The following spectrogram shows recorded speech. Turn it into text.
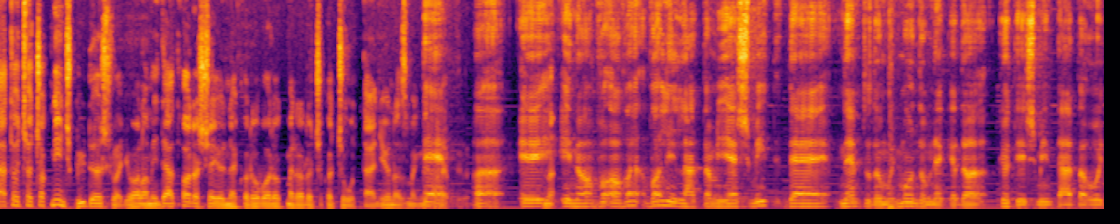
Tehát, hogyha csak nincs büdös vagy valami, de hát arra se jönnek a rovarok, mert arra csak a csótány jön, az meg nem De repül. a, én, én a, a, Valin láttam ilyesmit, de nem tudom, hogy mondom neked a kötés mintát, ahogy,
